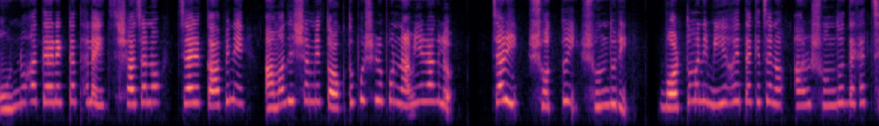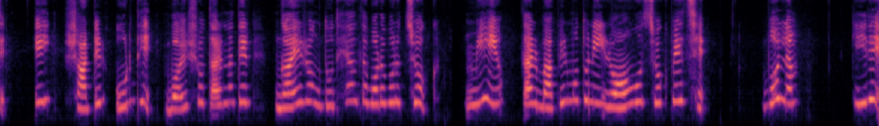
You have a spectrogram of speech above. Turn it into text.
অন্য হাতে আর একটা থালায় সাজানো চায়ের কাপ এনে আমাদের সামনে তক্তপোষের ওপর নামিয়ে রাখল। চারি সত্যই সুন্দরী। বর্তমানে বিয়ে হয়ে তাকে যেন আরও সুন্দর দেখাচ্ছে। এই ষাটের ঊর্ধ্বে বয়সও তারানাথের গায়ের রং দুধে আলতা বড় বড় চোখ। মেয়েও তার বাপের মতনই রং ও চোখ পেয়েছে। বললাম, কী রে,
